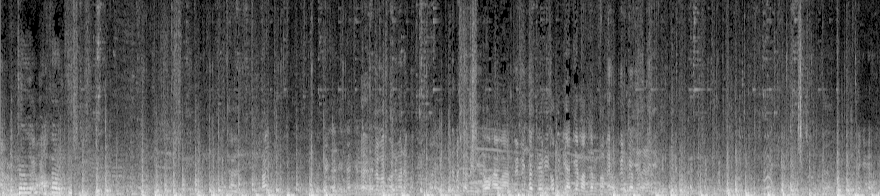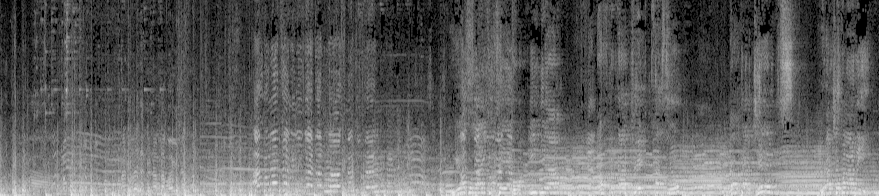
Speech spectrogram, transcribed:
Petroleum Authority. We also like to say for India Dr. James Rajamani,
